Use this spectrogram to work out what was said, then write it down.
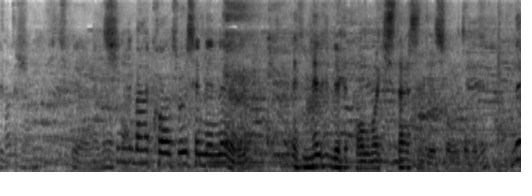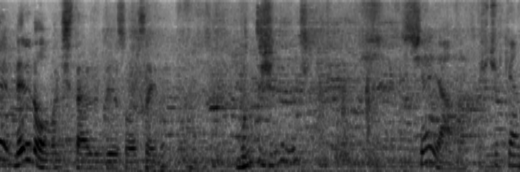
önemlidir. Hiçbir önemi. Şimdi ben kontrolü senin eline vereyim. Nereli olmak istersin diye sordu bunu. Ne, nereli olmak isterdin diye sorsaydı. Bunu düşündün mü? Şey ya, küçükken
